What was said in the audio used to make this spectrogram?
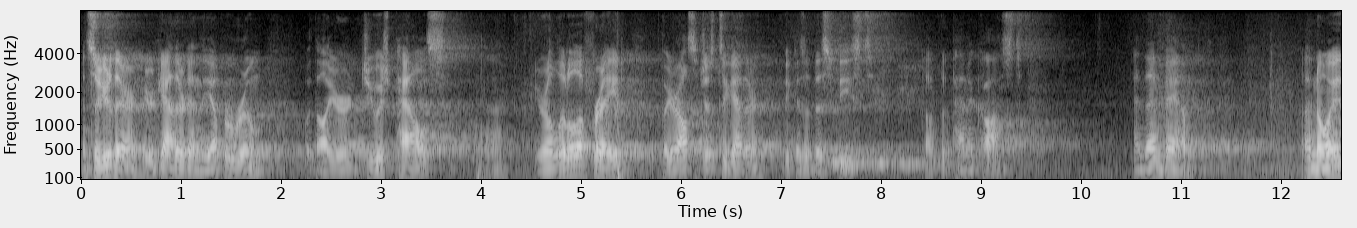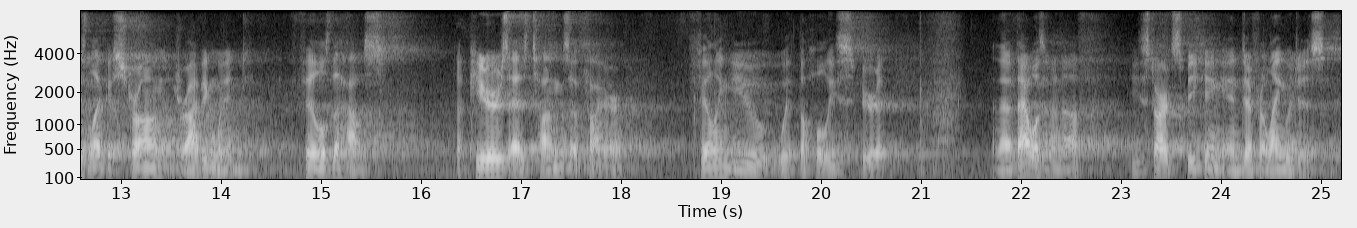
And so you're there, you're gathered in the upper room with all your Jewish pals, uh, you're a little afraid, but you're also just together because of this feast of the Pentecost. And then, bam, a noise like a strong driving wind fills the house, appears as tongues of fire, filling you with the Holy Spirit. And then, if that wasn't enough, you start speaking in different languages,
